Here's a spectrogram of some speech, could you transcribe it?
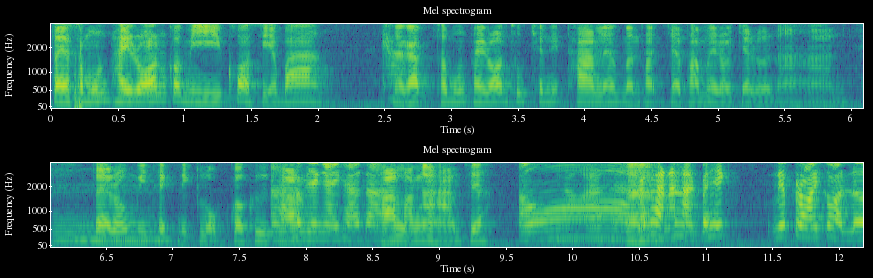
แต่สมุนไพรร้อนก็มีข้อเสียบ้างค่ะนะครับสมุนไพรร้อนทุกชนิดทานแล้วมันจะทำให้เราเจริญอาหารอืมแต่เรามีเทคนิคหลบก็คืออะทานทำยังไงคะอาจารย์ทานหลังอาหารเสียอ๋อหลังอาหารก็ทานอาหารไปให้เรียบร้อยก่อนเล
